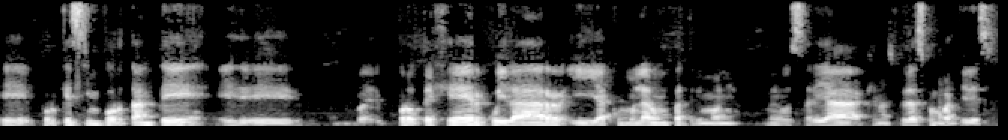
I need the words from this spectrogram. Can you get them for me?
eh, por qué es importante proteger, cuidar y acumular un patrimonio. Me gustaría que nos pudieras compartir eso.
